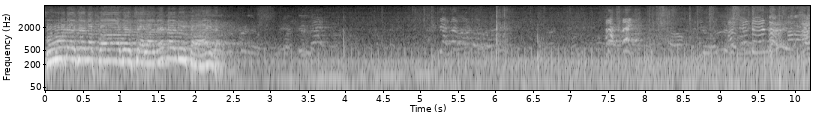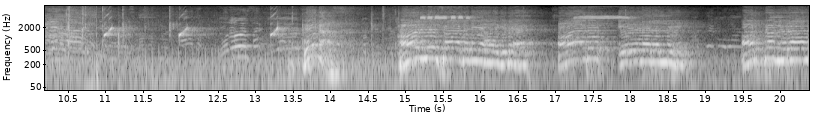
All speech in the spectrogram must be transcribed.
ಸೂರಜನ ಪಾದ ಚಲನೆ ನಡೀತಾ ಇದೆ ಸಾಧನೆ ಆಗಿದೆ. ಆರು, ಏಳರಲ್ಲಿ ಅರ್ಧ ವಿರಾಮ.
